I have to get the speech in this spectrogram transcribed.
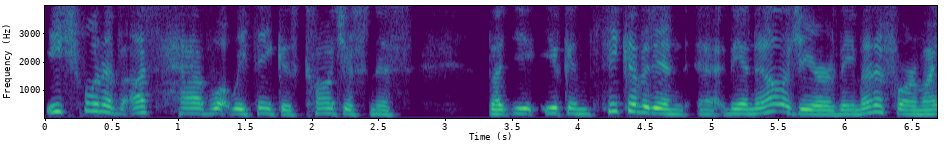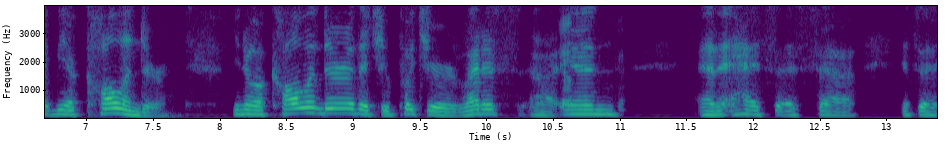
each one of us have what we think is consciousness but you, you can think of it in uh, the analogy or the metaphor might be a colander. You know a colander that you put your lettuce uh, yep. in and it has it's, uh, it's a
